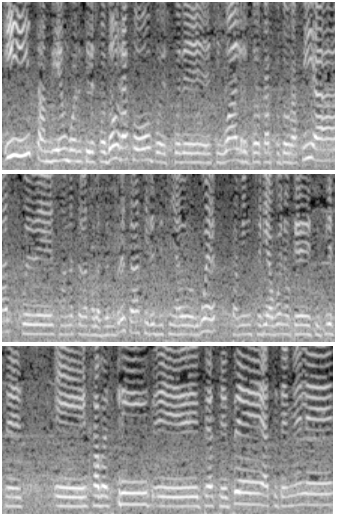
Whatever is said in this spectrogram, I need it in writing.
Y también, bueno, si eres fotógrafo, pues puedes igual retocar fotografías, puedes mandárselas a las empresas. Si eres diseñador web, también sería bueno que suplieses eh, JavaScript, eh, PHP, HTML,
